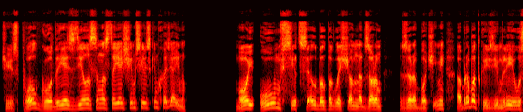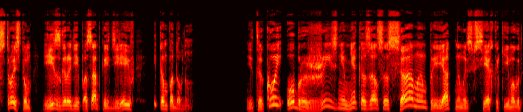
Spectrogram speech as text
Через полгода я сделался настоящим сельским хозяином. Мой ум всецел был поглощен надзором за рабочими, обработкой земли, устройством изгороди, посадкой деревьев и тому подобному. И такой образ жизни мне казался самым приятным из всех, какие могут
